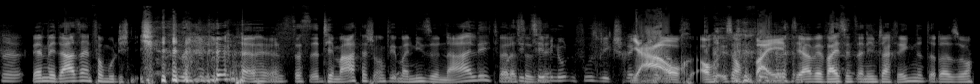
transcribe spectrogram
Ja. Werden wir da sein? Vermutlich nicht. Uns das äh, thematisch irgendwie immer nie so nahe liegt, weil Und das die so 10 sehr, Minuten Fußweg schrecken. ja auch, auch ist auch weit. ja, wer weiß, wenn es an dem Tag regnet oder so.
